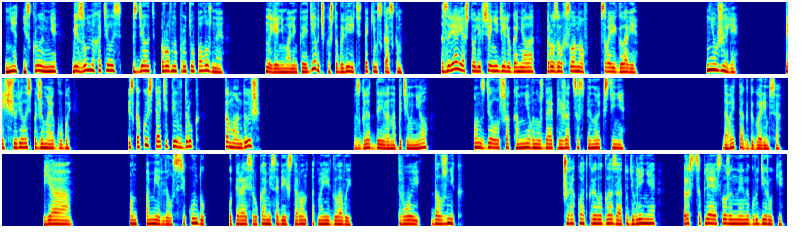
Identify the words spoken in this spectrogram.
Нет, не скрою, мне безумно хотелось сделать ровно противоположное. Но я не маленькая девочка, чтобы верить таким сказкам. Зря я, что ли, всю неделю гоняла розовых слонов в своей голове. Неужели? Прищурилась, поджимая губы. И с какой стати ты вдруг командуешь?» Взгляд Дейрона потемнел. Он сделал шаг ко мне, вынуждая прижаться спиной к стене. «Давай так договоримся. Я...» Он помедлил секунду, упираясь руками с обеих сторон от моей головы. «Твой должник». Широко открыла глаза от удивления, расцепляя сложенные на груди руки.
